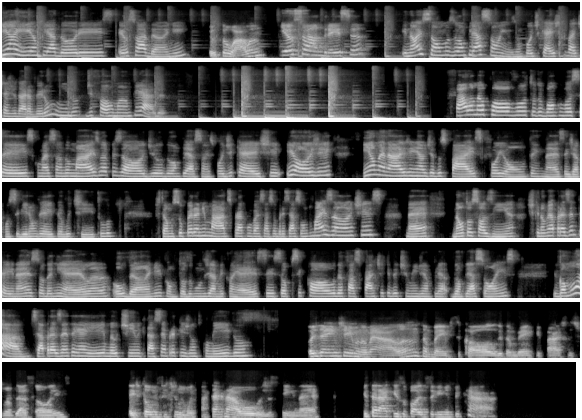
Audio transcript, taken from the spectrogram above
E aí, ampliadores? Eu sou a Dani. Eu sou o Alan. E eu sou a Andressa. E nós somos o Ampliações, um podcast que vai te ajudar a ver o mundo de forma ampliada. Fala, meu povo, tudo bom com vocês? Começando mais um episódio do Ampliações Podcast. E hoje, em homenagem ao Dia dos Pais, que foi ontem, né? Vocês já conseguiram ver aí pelo título. Estamos super animados para conversar sobre esse assunto, mas antes, né? Não estou sozinha, acho que não me apresentei, né? Sou Daniela, ou Dani, como todo mundo já me conhece, sou psicóloga, faço parte aqui do time de amplia... do Ampliações e vamos lá, se apresentem aí, meu time que está sempre aqui junto comigo. Oi, gente, meu nome é Alan, também psicólogo, também que parte do time Ampliações. Estou me sentindo muito paternal hoje, assim, né? O que será que isso pode significar?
